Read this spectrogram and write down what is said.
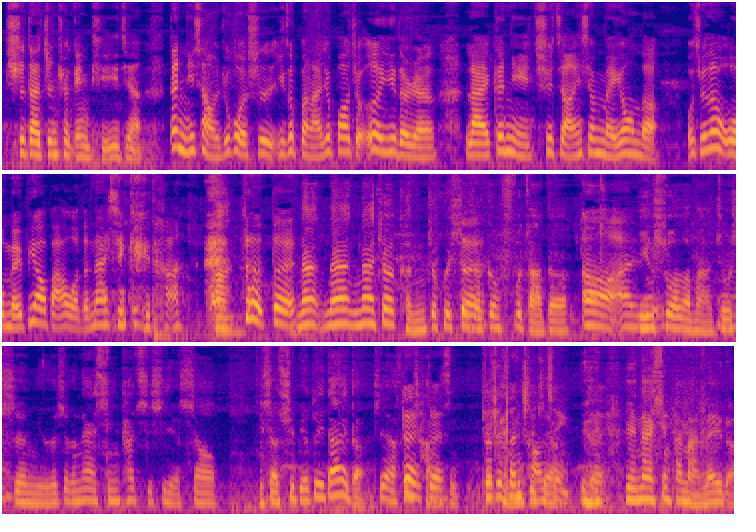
是在正确给你提意见，但你想，如果是一个本来就抱着恶意的人来跟你去讲一些没用的，我觉得我没必要把我的耐心给他啊。这对，那那那这可能就会涉及更复杂的嗯因素了嘛？就是你的这个耐心，它其实也是要。也是要区别对待的，这也分场景，这是分场景，对，因为耐心还蛮累的。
